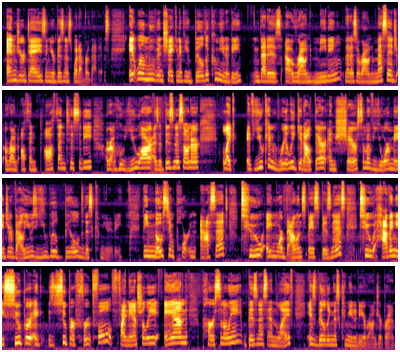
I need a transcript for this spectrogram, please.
end your days in your business, whatever that is. It will move and shake. And if you build a community that is uh, around meaning, that is around message, around authentic- authenticity, around who you are as a business owner, like if you can really get out there and share some of your major values, you will build this community the most important asset to a more balance based business, to having a super, eh, super fruitful financially and personally business and life is building this community around your brand.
